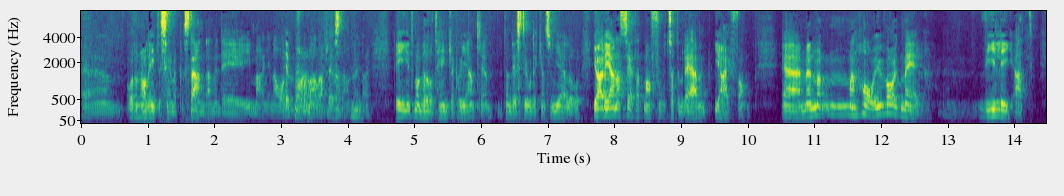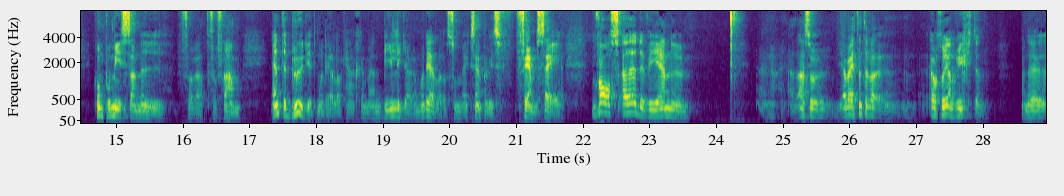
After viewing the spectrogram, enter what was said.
eh, och den har lite sämre prestanda men det är i marginalen för de allra flesta ja. användare. Det är inget man behöver tänka på egentligen. Utan det är storleken som gäller. Jag hade gärna sett att man fortsatte med det även i iPhone. Eh, Men man, man har ju varit mer eh, villig att kompromissa nu för att få fram, inte budgetmodeller kanske, men billigare modeller som exempelvis 5C. Vars öde vi ännu... Eh, alltså, jag vet inte vad... Eh, återigen rykten. Men det,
